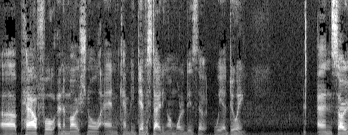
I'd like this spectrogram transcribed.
uh, powerful and emotional and can be devastating on what it is that we are doing. And so,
